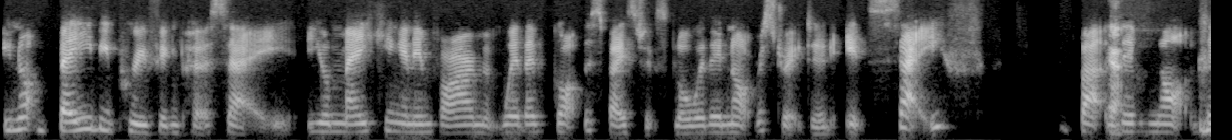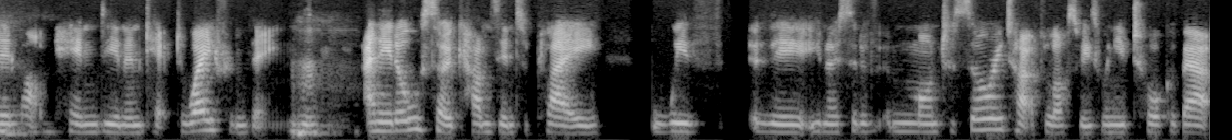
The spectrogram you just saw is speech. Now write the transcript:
you're not baby proofing per se. You're making an environment where they've got the space to explore, where they're not restricted. It's safe, but yeah. they're not they're not penned in and kept away from things. Mm-hmm. And it also comes into play with the you know sort of Montessori type philosophies when you talk about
